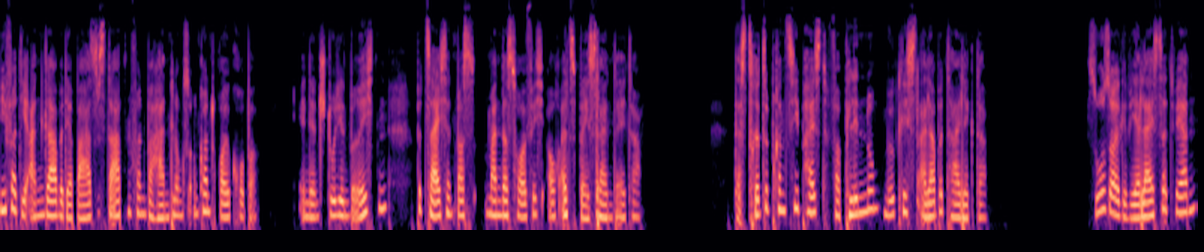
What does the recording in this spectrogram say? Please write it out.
liefert die Angabe der Basisdaten von Behandlungs- und Kontrollgruppe. In den Studienberichten bezeichnet man das häufig auch als Baseline Data. Das dritte Prinzip heißt Verblindung möglichst aller Beteiligter. So soll gewährleistet werden,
